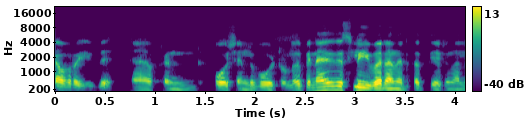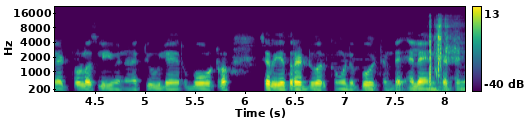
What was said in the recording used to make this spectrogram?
കവർ ചെയ്ത് ഫ്രണ്ട് പോർഷനിൽ പോയിട്ടുള്ളത്. പിന്നെ സ്ലീവ് വരാൻ നേരത്തെ അത്യാവശ്യം നല്ല എട്ടുള്ള സ്ലീവ് തന്നെയാണ്. ടു ലെയർ ബോർഡറും ചെറിയ ത്രെഡ് വർക്കും കൂടി പോയിട്ടുണ്ട്. ലൈൻ കട്ടിൽ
